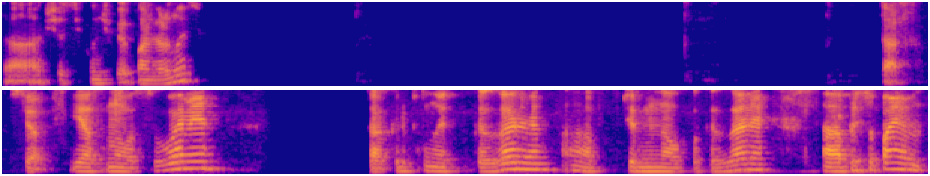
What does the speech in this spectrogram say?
Так, сейчас, секундочку, я к вам вернусь. Так, все, я снова с вами. Так, криптоноид показали, а, терминал показали. А, приступаем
